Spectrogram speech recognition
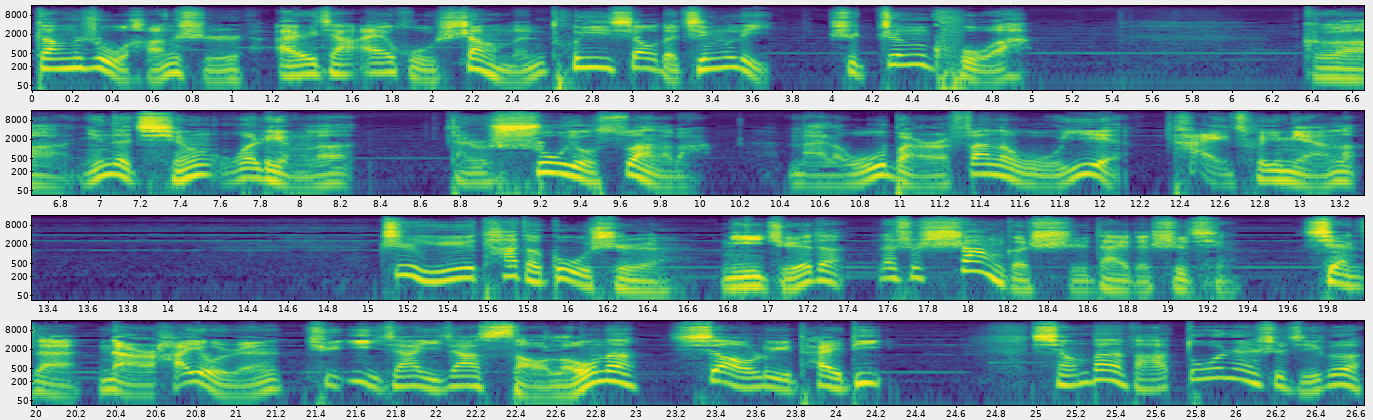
刚入行时挨家挨户上门推销的经历，是真苦啊。哥，您的情我领了，但是书又算了吧。买了五本，翻了五页，太催眠了。至于他的故事，你觉得那是上个时代的事情，现在哪儿还有人去一家一家扫楼呢？效率太低，想办法多认识几个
